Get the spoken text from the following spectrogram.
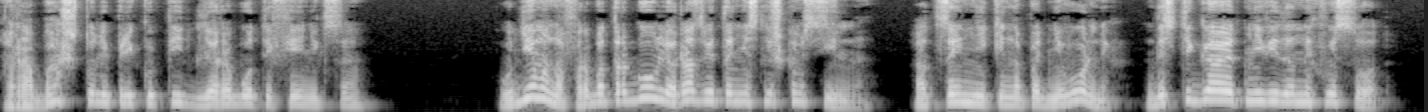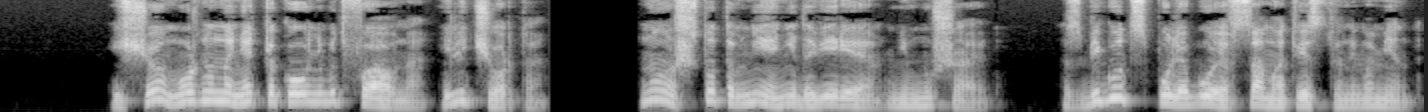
Раба, что ли, прикупить для работы Феникса? У демонов работорговля развита не слишком сильно а ценники на подневольных достигают невиданных высот. Еще можно нанять какого-нибудь фауна или черта. Но что-то мне они доверия не внушают. Сбегут с поля боя в самый ответственный момент.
